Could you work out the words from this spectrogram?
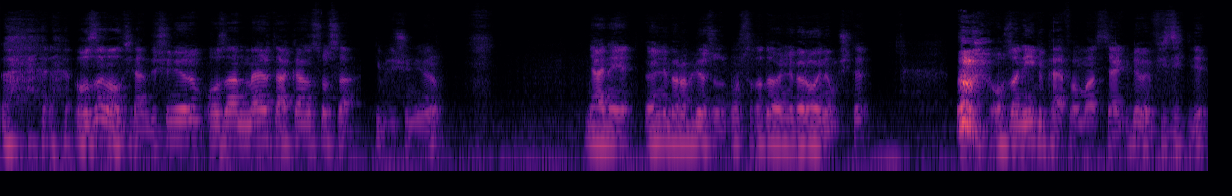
Ozan olacağını düşünüyorum. Ozan, Mert, Hakan, Sosa gibi düşünüyorum. Yani ön libero biliyorsunuz Bursa'da da ön libero oynamıştı. Ozan iyi bir performans sergiliyor ve fizikli.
